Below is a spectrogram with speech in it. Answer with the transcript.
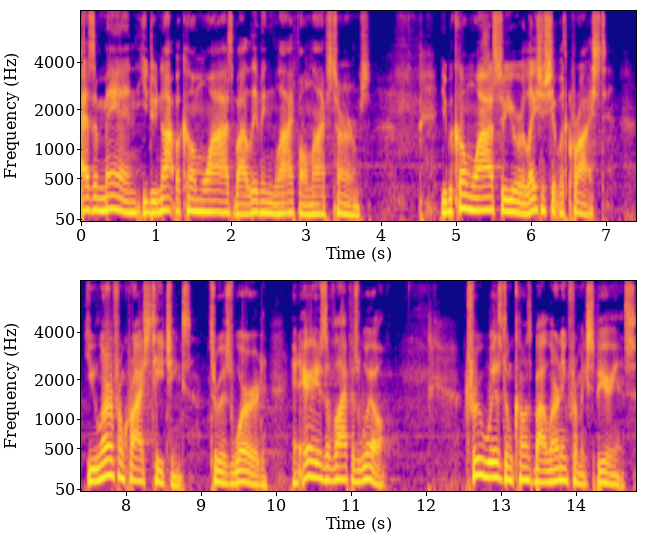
As a man, you do not become wise by living life on life's terms. You become wise through your relationship with Christ. You learn from Christ's teachings, through His Word, and areas of life as well. True wisdom comes by learning from experience.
